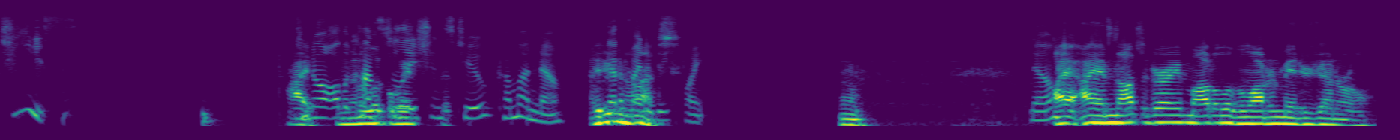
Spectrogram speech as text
Jeez. Do you know all the gonna look away from constellations too? Come on now. I You do gotta find a not. weak point. No. No. I, I am not the very model of a modern major general.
